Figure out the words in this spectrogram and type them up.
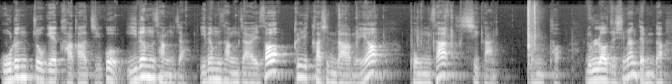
오른쪽에 가가지고 이름 상자, 이름 상자에서 클릭하신 다음에요. 봉사 시간 엔터 눌러주시면 됩니다.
